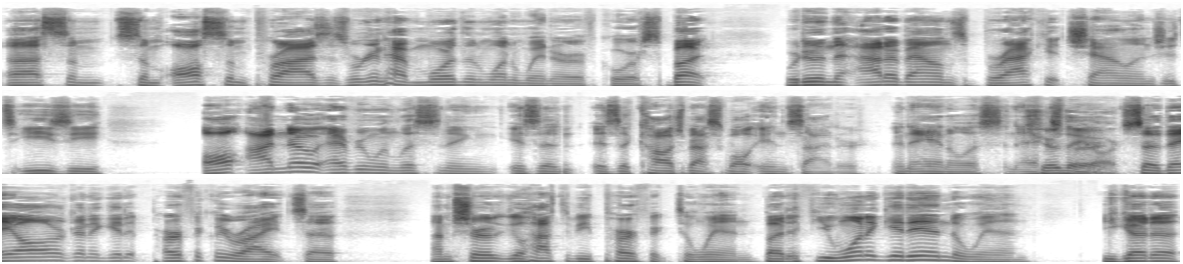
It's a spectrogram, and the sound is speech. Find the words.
uh, some some awesome prizes. We're gonna have more than one winner, of course, but we're doing the out of bounds bracket challenge. It's easy. All I know, everyone listening is a is a college basketball insider, an analyst, an expert. Sure they are. So they all are going to get it perfectly right. So I'm sure you'll have to be perfect to win. But if you want to get in to win, you go to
